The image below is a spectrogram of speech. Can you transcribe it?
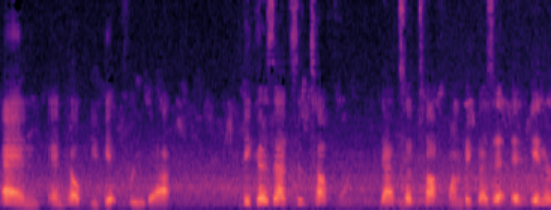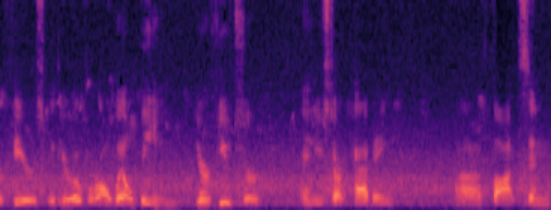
and, and help you get through that. Because that's a tough one. That's a tough one because it, it interferes with your overall well being, your future. And you start having uh, thoughts and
